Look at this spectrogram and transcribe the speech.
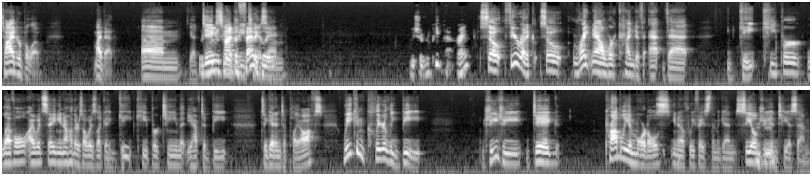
tied or below. My bad. Um, yeah, Which Dig, means CLG, hypothetically- TSM. We should repeat that, right? So theoretically, so right now we're kind of at that gatekeeper level. I would say. You know how there's always like a gatekeeper team that you have to beat to get into playoffs. We can clearly beat GG, Dig, probably Immortals. You know if we face them again, CLG Mhm. and TSM.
